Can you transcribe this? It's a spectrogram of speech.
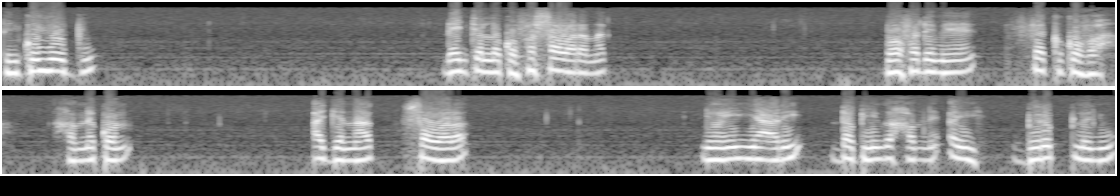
dañ ko yóbbu dencal la ko fa sawara nag. boo fa demee fekk ko fa xam ne kon àjjanaak sawara ñooy ñaari dab yi nga xam ne ay béréb lañu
